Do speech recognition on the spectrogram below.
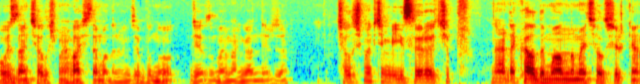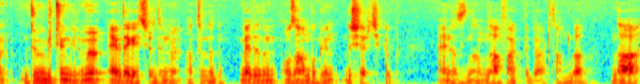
O yüzden çalışmaya başlamadan önce bunu cihazıma hemen göndereceğim. Çalışmak için bilgisayarı açıp nerede kaldığımı anlamaya çalışırken dün bütün günümü evde geçirdiğimi hatırladım. Ve dedim o zaman bugün dışarı çıkıp en azından daha farklı bir ortamda, daha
